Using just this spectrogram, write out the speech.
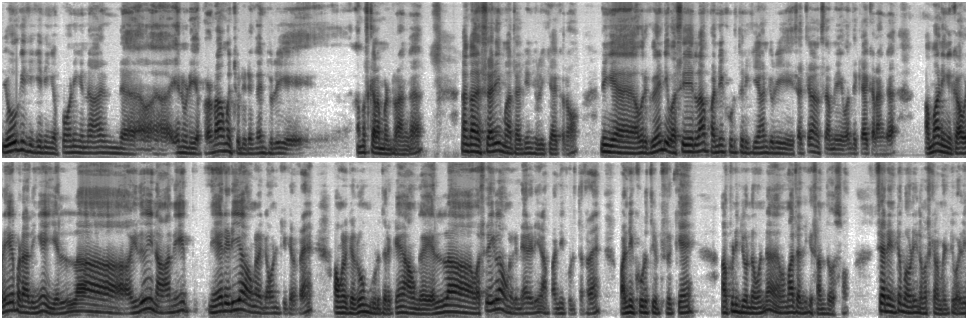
"யோகிஜிக்கு நீங்கள் போனீங்கன்னா, இந்த என்னுடைய பிரணாமம் சொல்லிடுங்கன்னு" சொல்லி நமஸ்காரம் பண்றாங்க. நாங்க "சரி மாதாஜின்னு" சொல்லி கேட்குறோம். நீங்கள் அவருக்கு வேண்டிய வசதியெல்லாம் பண்ணி கொடுத்துருக்கியான்னு சொல்லி சச்சிதானந்த சாமி வந்து கேட்குறாங்க. "அம்மா நீங்கள் கவலையே படாதீங்க. எல்லா இதுவும் நானே நேரடியாக அவங்கள கவனிச்சுக்கிறேன். அவங்களுக்கு ரூம் கொடுத்துருக்கேன் அவங்க எல்லா வசதிகளும் அவங்களுக்கு நேரடியாக நான் பண்ணி கொடுத்துட்றேன் பண்ணி கொடுத்துட்ருக்கேன் அப்படின்னு சொன்ன உடனே மாதாஜிக்கு சந்தோஷம். சரின்ட்டு மறுபடியும் நமஸ்காரம் பண்ணிட்டு வழி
